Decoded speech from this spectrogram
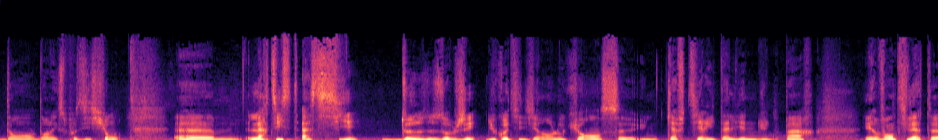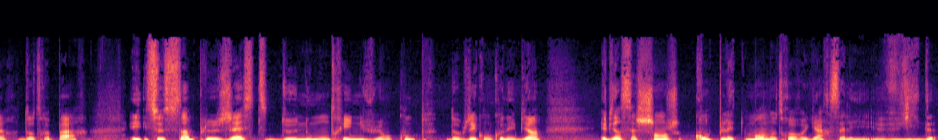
dans, dans l'exposition, euh, l'artiste a scié deux objets du quotidien, en l'occurrence une cafetière italienne d'une part et un ventilateur d'autre part. Et ce simple geste de nous montrer une vue en coupe d'objets qu'on connaît bien, eh bien ça change complètement notre regard, ça les vide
